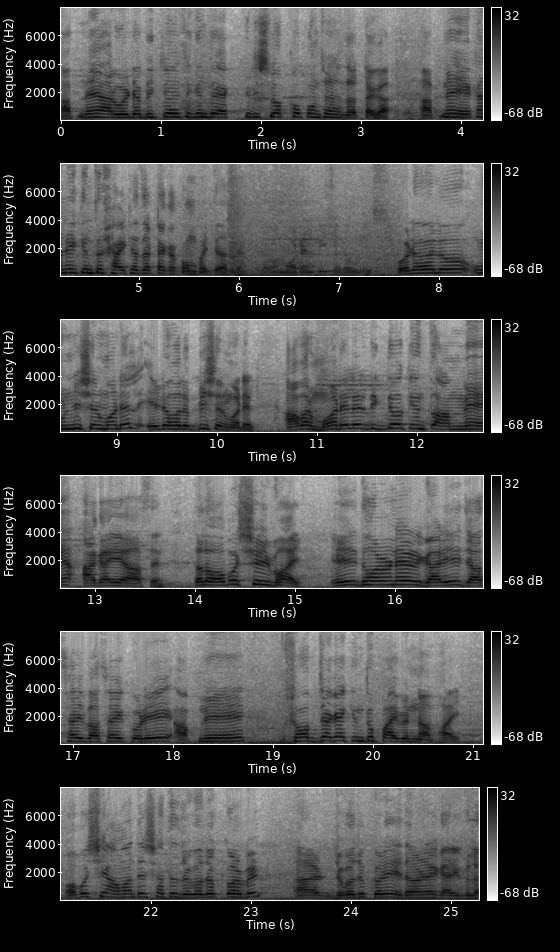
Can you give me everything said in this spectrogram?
আপনি আর ওইটা বিক্রি হয়েছে কিন্তু একত্রিশ লক্ষ পঞ্চাশ হাজার টাকা। আপনি এখানেই কিন্তু ষাট হাজার টাকা কম পাইতে আছেন। ওটা হলো উনিশের মডেল এটা হলো বিশের মডেল আবার মডেলের দিক দিয়েও কিন্তু আমি আগাইয়ে আছেন। তাহলে অবশ্যই ভাই এই ধরনের গাড়ি যাচাই বাছাই করে আপনি সব জায়গায় কিন্তু পাইবেন না ভাই। অবশ্যই আমাদের সাথে যোগাযোগ করবেন আর যোগাযোগ করে এই ধরনের গাড়িগুলো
